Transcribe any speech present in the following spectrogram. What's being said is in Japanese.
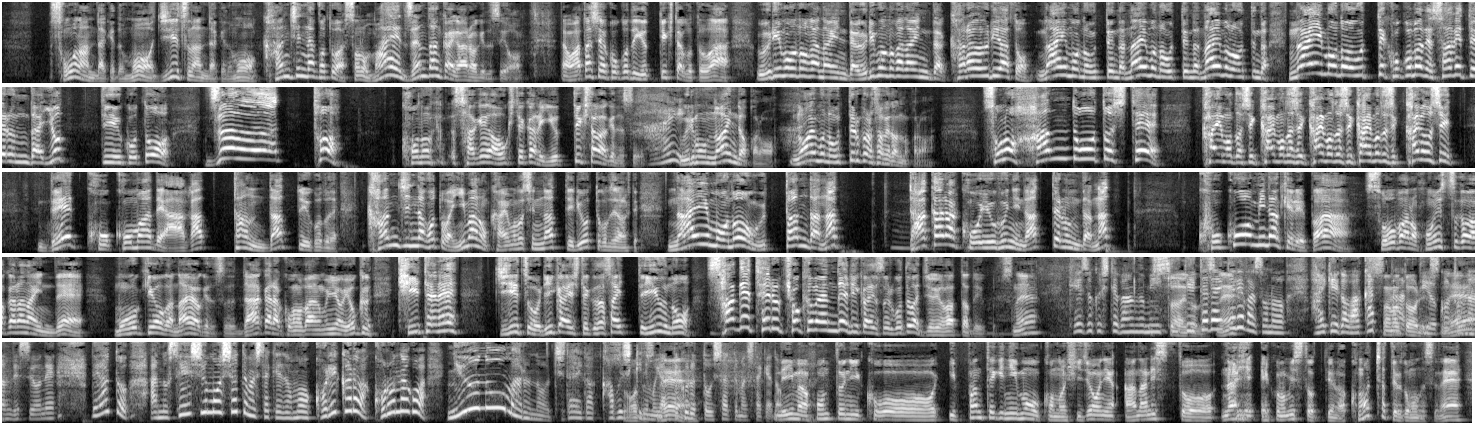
そうなんだけども、事実なんだけども、肝心なことはその前、前段階があるわけですよ。だから私はここで言ってきたことは、売り物がないんだ、売り物がないんだ、空売りだと、ないものを売ってんだ、ないものを売ってんだ、ないものを売ってんだ、ないものを売ってここまで下げてるんだよっていうことを、ずーっと、この下げが起きてから言ってきたわけです。はい、売り物ないんだから、はい、ないもの売ってるから下げたんだから。その反動として、買い戻し、買い戻し、買い戻し、買い戻し、買い戻し。で、ここまで上がったんだっていうことで、肝心なことは今の買い戻しになっているよってことじゃなくて、ないものを売ったんだな。だからこういう風になってるんだな。ここを見なければ、相場の本質がわからないんで、儲けようがないわけです。だからこの番組をよく聞いてね、事実を理解してくださいっていうのを下げてる局面で理解することが重要だったということですね。継続して番組聞いていただいてれば、その背景が分かったっていうことなんですよね。で、あと、あの、先週もおっしゃってましたけれども、これからはコロナ後はニューノーマルの時代が株式にもやってくるとおっしゃってましたけど。で、今本当にこう、一般的にもうこの非常にアナリストなり、エコノミストっていうのは困っちゃってると思うんですよね。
